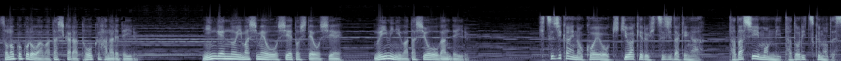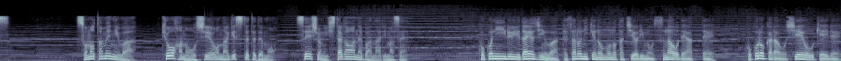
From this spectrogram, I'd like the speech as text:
その心は私から遠く離れている。人間の戒めを教えとして教え、無意味に私を拝んでいる。羊飼いの声を聞き分ける羊だけが、正しい門にたどり着くのです。そのためには、教派の教えを投げ捨ててでも、聖書に従わねばなりません。ここにいるユダヤ人はテサロニケの者たちよりも素直であって、心から教えを受け入れ、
